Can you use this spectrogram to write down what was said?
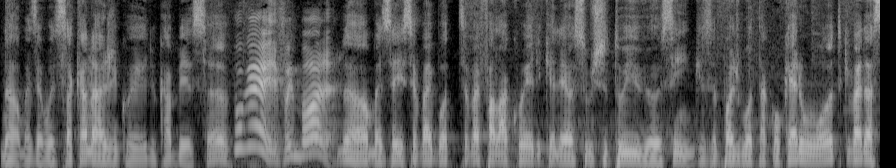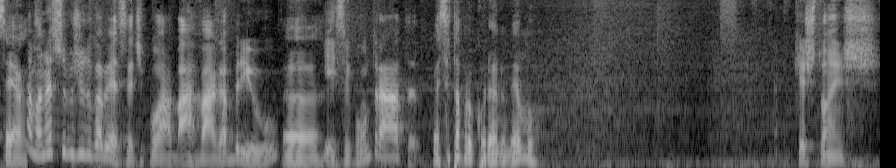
Não, mas é muito sacanagem com ele. O cabeça. Por quê? Ele foi embora. Não, mas aí você vai, você vai falar com ele que ele é substituível, assim, que você pode botar qualquer um outro que vai dar certo. Não, mas não é substituir o cabeça. É tipo, a, a vaga abriu Ah. e aí você contrata. Mas você tá procurando mesmo? Questões.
